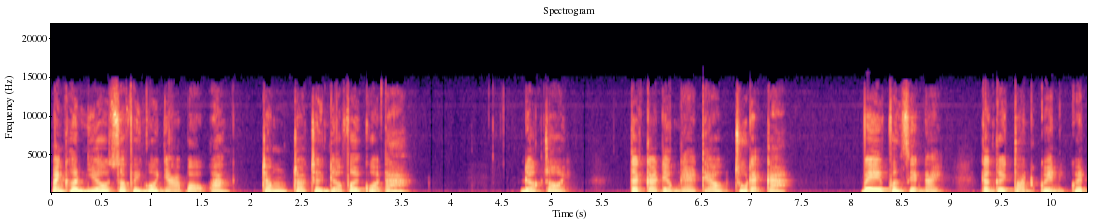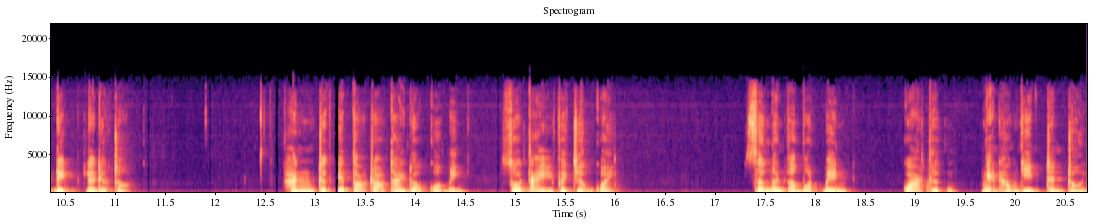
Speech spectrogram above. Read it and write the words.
mạnh hơn nhiều so với ngôi nhà bỏ hoang trong trò chơi nửa vời của ta. Được rồi, tất cả đều nghe theo Chu đại ca. Về phương diện này, các người toàn quyền quyết định là được rồi. Hắn trực tiếp tỏ rõ thái độ của mình, xua tay với trưởng quầy. Sở Ngân ở một bên, quả thực nghẹn họng nhìn trần trối.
